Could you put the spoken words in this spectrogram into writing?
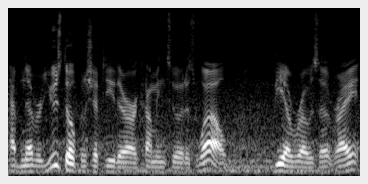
have never used OpenShift either are coming to it as well, via Rosa, right?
